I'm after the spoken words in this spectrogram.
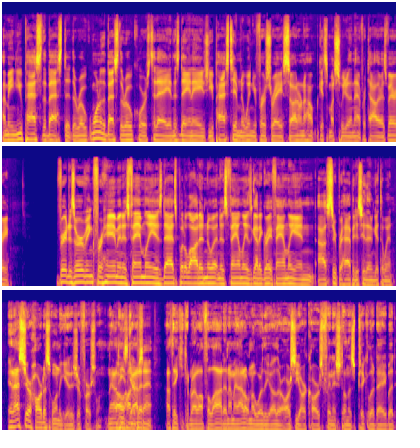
I mean, you passed the best at the road, one of the best the road course today in this day and age. You passed him to win your first race, so I don't know how it gets much sweeter than that for Tyler. It's very, very deserving for him and his family. His dad's put a lot into it, and his family has got a great family, and I was super happy to see them get the win. And that's your hardest one to get is your first one. Now Oh, he's got 100%. it, I think he can rattle off a lot. And I mean, I don't know where the other RCR cars finished on this particular day, but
